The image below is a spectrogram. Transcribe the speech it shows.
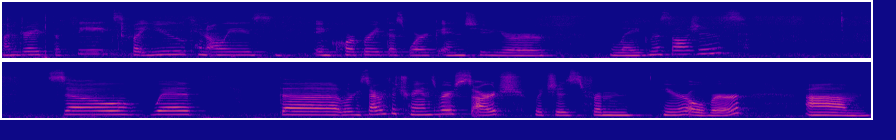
undrape the feet, but you can always incorporate this work into your leg massages. So with the, we're gonna start with the transverse arch, which is from here over. Um,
